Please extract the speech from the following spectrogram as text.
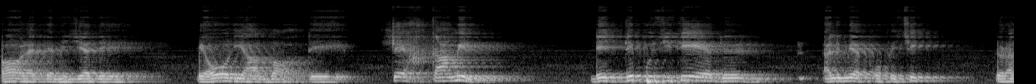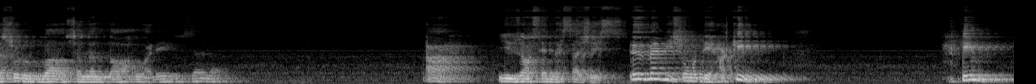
par l'intermédiaire des, des Allah, des Cheikh Kamil, des dépositaires de la lumière prophétique de Rasulullah sallallahu alayhi wa sallam. Ah, ils enseignent la sagesse. Eux-mêmes, ils sont des hakim. Hakim,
